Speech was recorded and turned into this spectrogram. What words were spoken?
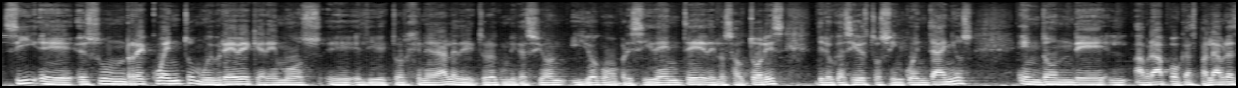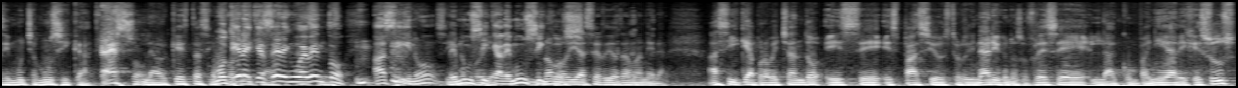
Sí, eh, es un recuento muy breve que haremos eh, el director general, la directora de comunicación y yo como presidente de los autores de lo que han sido estos 50 años, en donde habrá pocas palabras y mucha música. Eso. La orquesta Como tiene que Sinfónica, ser en un así evento es. así, ¿no? Sí, de no música, podía- de músicos. No podía ser de otra manera. Así que aprovechando ese espacio extraordinario que nos ofrece la Compañía de Jesús,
